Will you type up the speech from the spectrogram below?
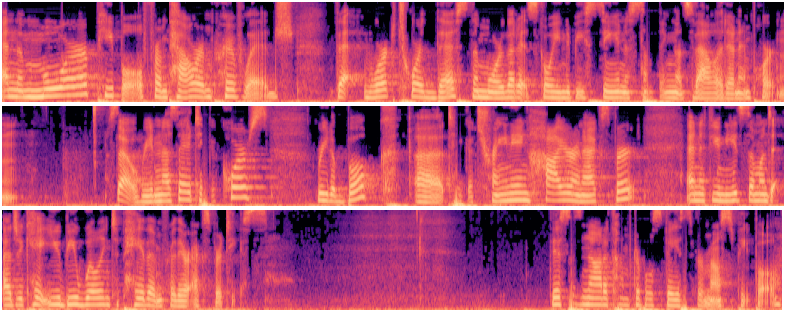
And the more people from power and privilege that work toward this, the more that it's going to be seen as something that's valid and important. So read an essay, take a course, read a book, uh, take a training, hire an expert, and if you need someone to educate you, be willing to pay them for their expertise. This is not a comfortable space for most people.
